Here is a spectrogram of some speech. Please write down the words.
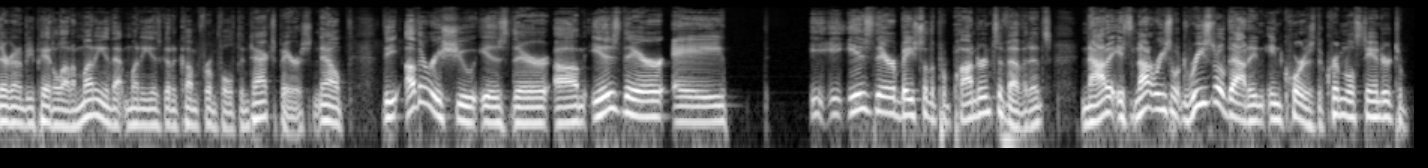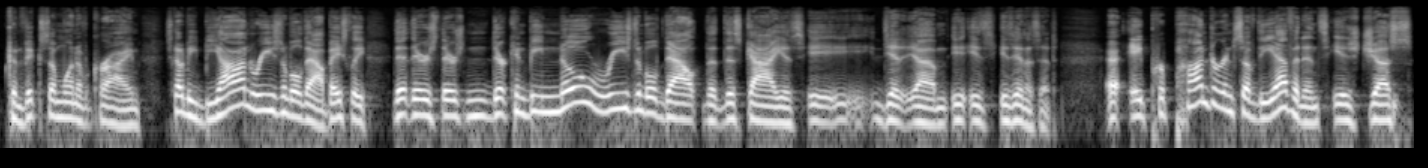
they're going to be paid a lot of money and that money is going to come from Fulton taxpayers. Now, the other issue is there um, is there a is there based on the preponderance of evidence not a, it's not reasonable reasonable doubt in, in court is the criminal standard to convict someone of a crime. It's got to be beyond reasonable doubt. Basically that there's there's there can be no reasonable doubt that this guy is did um, is is innocent. A preponderance of the evidence is just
